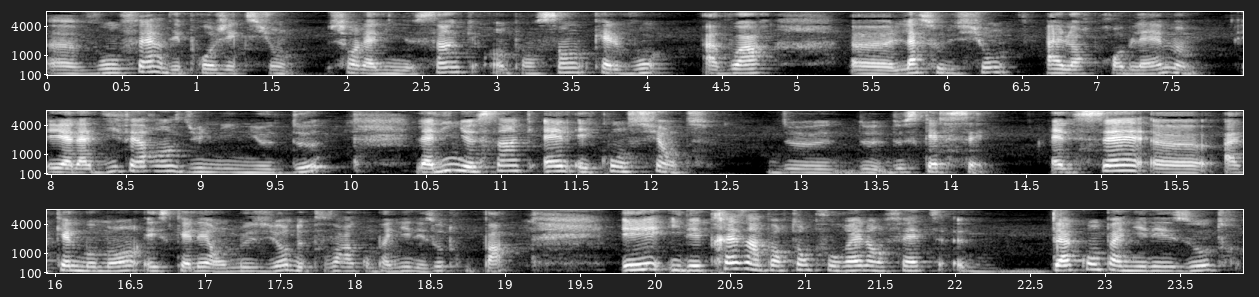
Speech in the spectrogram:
vont faire des projections sur la ligne 5 en pensant qu'elles vont avoir euh, la solution à leurs problèmes. Et à la différence d'une ligne 2, la ligne 5, elle, est consciente de, ce qu'elle sait. Elle sait euh, à quel moment est-ce qu'elle est en mesure de pouvoir accompagner les autres ou pas. Et il est très important pour elle, en fait, d'accompagner les autres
